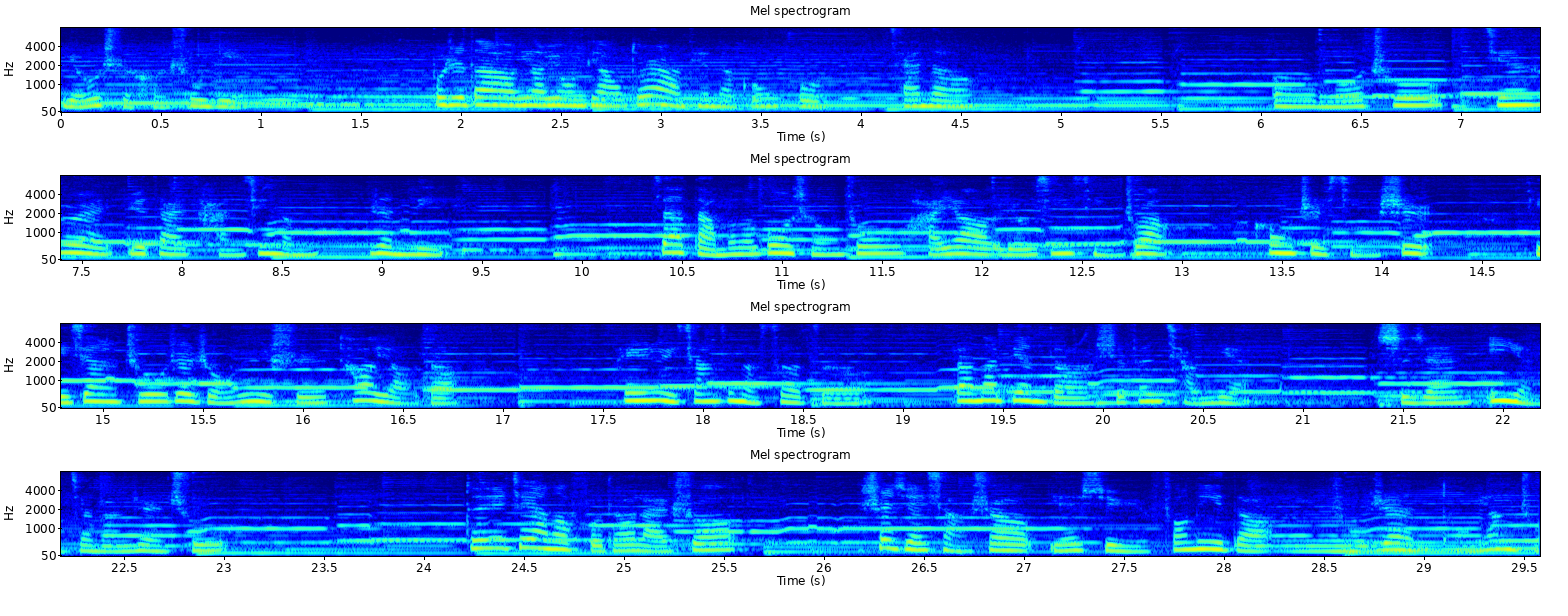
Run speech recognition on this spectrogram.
油脂和树叶。不知道要用掉多少天的功夫，才能，呃，磨出尖锐略带弹性的刃力。在打磨的过程中，还要留心形状，控制形式，体现出这种玉石特有的黑绿相间的色泽，让它变得十分抢眼，使人一眼就能认出。对于这样的斧头来说，视觉享受也许与锋利的斧刃同样重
